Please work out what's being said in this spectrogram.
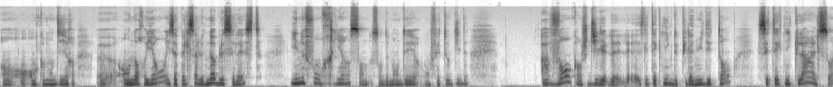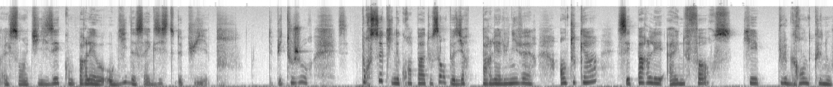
en, comment dire, en Orient, ils appellent ça le noble céleste. Ils ne font rien sans, demander en fait au guide. Avant, quand je dis les, techniques depuis la nuit des temps, ces techniques-là, elles sont, elles sont utilisées. Qu'on parlait au, guide, ça existe depuis, depuis toujours. Pour ceux qui ne croient pas à tout ça, on peut dire parler à l'univers. En tout cas, c'est parler à une force qui est plus grande que nous.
